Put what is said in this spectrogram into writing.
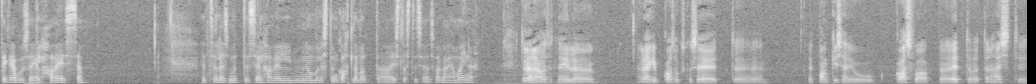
tegevuse LHV-sse. et selles mõttes LHV-l minu meelest on kahtlemata eestlaste seas väga hea maine. tõenäoliselt neile räägib kasuks ka see, et et pank ise ju kasvab ettevõttena hästi,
